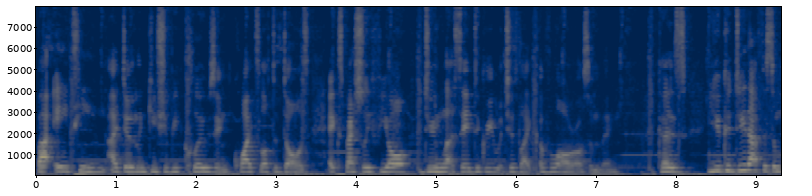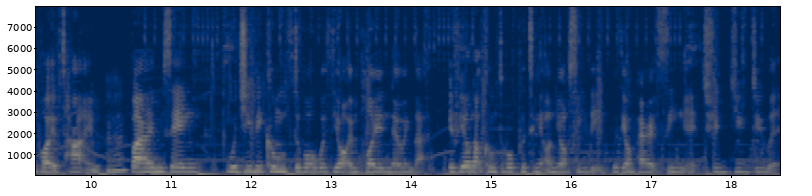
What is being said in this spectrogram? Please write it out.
But at 18, I don't think you should be closing quite a lot of doors, especially if you're doing, let's say, a degree which is like of law or something, because you could do that for some point of time. Mhm. But I'm saying, would you be comfortable with your employer knowing that? If you're not comfortable putting it on your CV with your parents seeing it, should you do it?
